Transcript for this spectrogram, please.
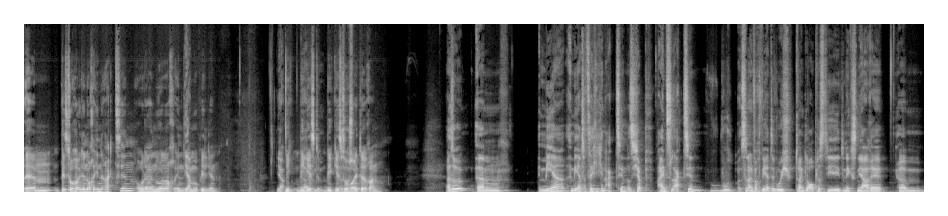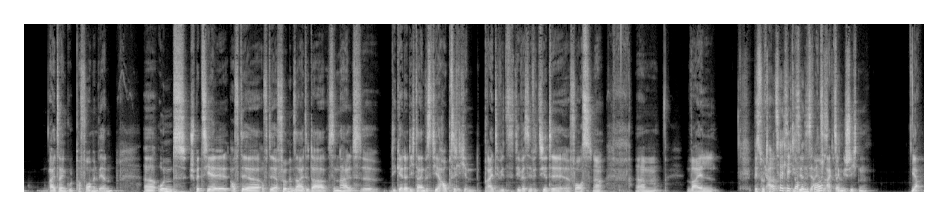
Ähm, bist du heute noch in Aktien oder nur noch in ja. Immobilien? Ja. Wie, wie gehst, ähm, wie gehst also du heute ran? Also ähm, mehr, mehr tatsächlich in Aktien. Also ich habe Einzelaktien, wo es sind einfach Werte, wo ich dran glaube, dass die die nächsten Jahre ähm, weiterhin gut performen werden. Äh, und speziell auf der auf der Firmenseite, da sind halt äh, die Gelder, die ich da investiere, hauptsächlich in breit diversifizierte äh, Fonds. Ne? Ähm, weil bist du ja, tatsächlich diese, noch in diese Fonds Einzelaktiengeschichten? Ja.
